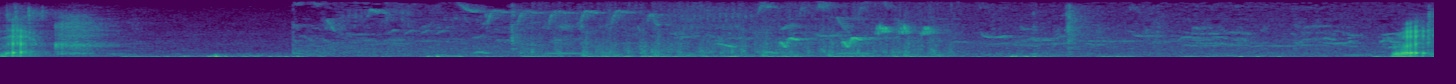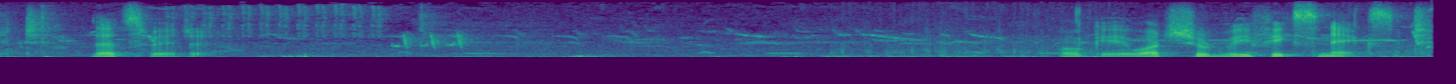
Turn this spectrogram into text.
back. Right that's better okay what should we fix next?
